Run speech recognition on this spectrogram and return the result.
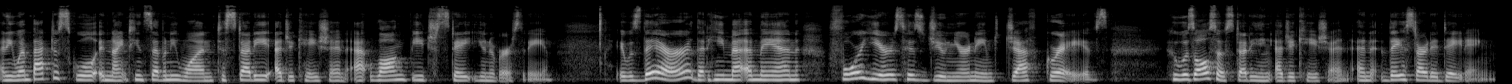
and he went back to school in 1971 to study education at Long Beach State University. It was there that he met a man four years his junior named Jeff Graves, who was also studying education, and they started dating.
